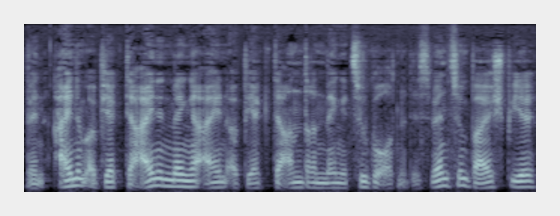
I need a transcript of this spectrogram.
wenn einem Objekt der einen Menge ein Objekt der anderen Menge zugeordnet ist. Wenn zum Beispiel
